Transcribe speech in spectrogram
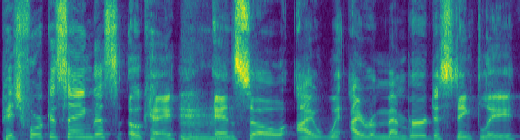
Pitchfork is saying this? Okay. And so I went I remember distinctly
